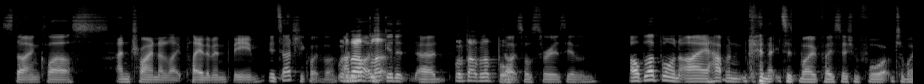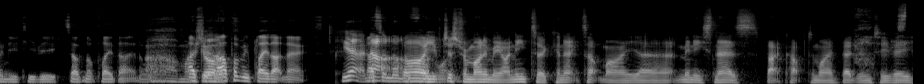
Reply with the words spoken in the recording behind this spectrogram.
starting class, and trying to like play them in theme. It's actually quite fun. What I'm about not Blo- as good at uh, What about Bloodborne? Dark Souls three as the others. Oh, Bloodborne! I haven't connected my PlayStation Four up to my new TV, so I've not played that in a while. Oh my Actually, God. I'll probably play that next. yeah, That's no. another- Oh, you've one. just reminded me. I need to connect up my uh, mini SNES back up to my bedroom TV.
